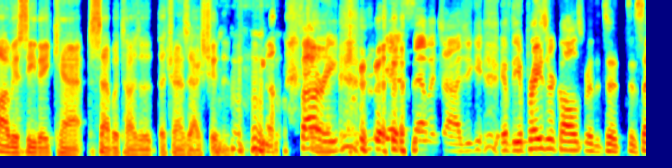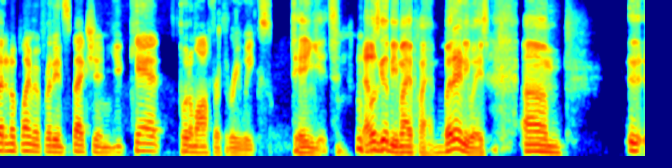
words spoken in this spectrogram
obviously they can't sabotage the, the transaction. Sorry, you can't sabotage. You can, if the appraiser calls for the to, to set an appointment for the inspection, you can't put them off for three weeks. Dang it! That was gonna be my plan. But anyways, um, the,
